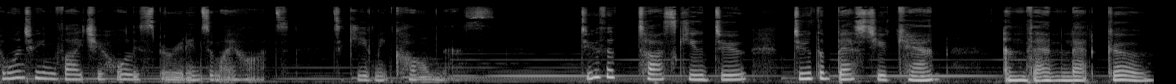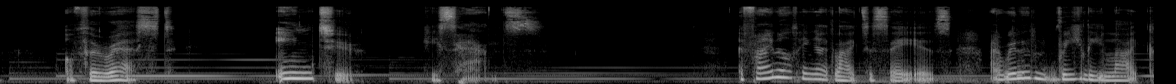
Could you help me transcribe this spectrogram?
I want to invite your Holy Spirit into my heart to give me calmness. Do the task you do, do the best you can, and then let go of the rest into His hands. The final thing I'd like to say is I really, really like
